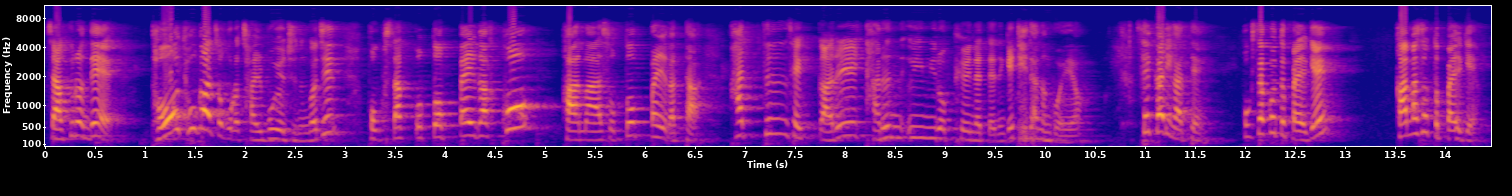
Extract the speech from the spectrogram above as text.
자, 그런데 더 효과적으로 잘 보여주는 것은 복사꽃도 빨갛고 가마솥도 빨갛다. 같은 색깔을 다른 의미로 표현했다는 게 대단한 거예요. 색깔이 같아. 복사꽃도 빨개, 가마솥도 빨개.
